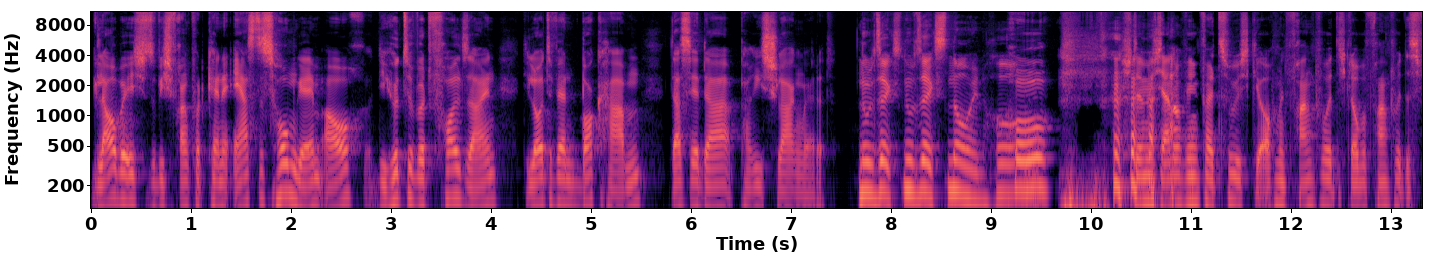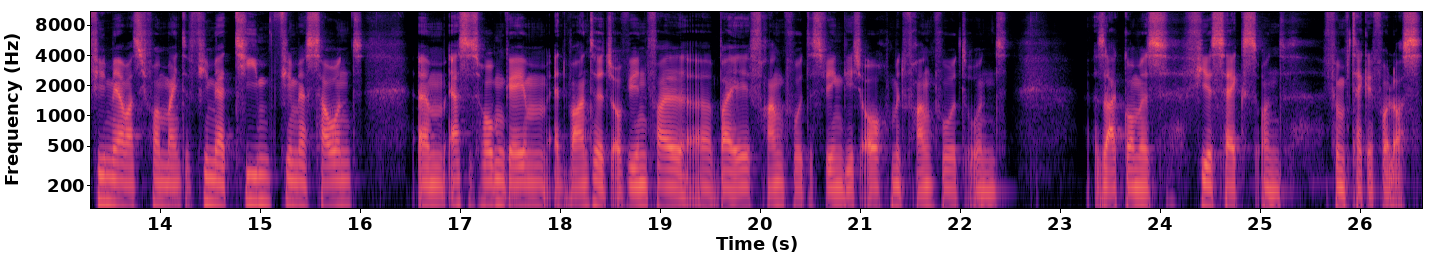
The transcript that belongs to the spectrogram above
glaube ich, so wie ich Frankfurt kenne, erstes Homegame auch. Die Hütte wird voll sein. Die Leute werden Bock haben, dass ihr da Paris schlagen werdet. 06069, ho. ho. Stimme ich Jan auf jeden Fall zu. Ich gehe auch mit Frankfurt. Ich glaube, Frankfurt ist viel mehr, was ich vorhin meinte, viel mehr Team, viel mehr Sound. Ähm, erstes Home Game Advantage auf jeden Fall äh, bei Frankfurt. Deswegen gehe ich auch mit Frankfurt und sag Gomez 4 Sacks und 5 Tackle for Loss.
